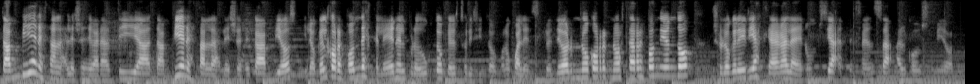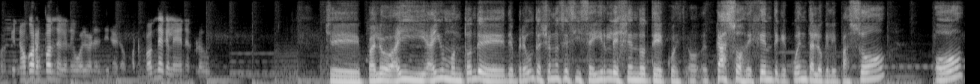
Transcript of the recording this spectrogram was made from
también están las leyes de garantía, también están las leyes de cambios, y lo que él corresponde es que le den el producto que él solicitó. Con lo cual, si el vendedor no, no está respondiendo, yo lo que le diría es que haga la denuncia en defensa al consumidor, porque no corresponde que le devuelvan el dinero, corresponde que le den el producto. Che, Palo, hay, hay un montón de, de preguntas. Yo no sé si seguir leyéndote eh, casos de gente que cuenta lo que le pasó o,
